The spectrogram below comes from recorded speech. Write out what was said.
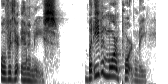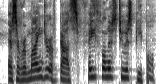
over their enemies. But even more importantly, as a reminder of God's faithfulness to his people.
